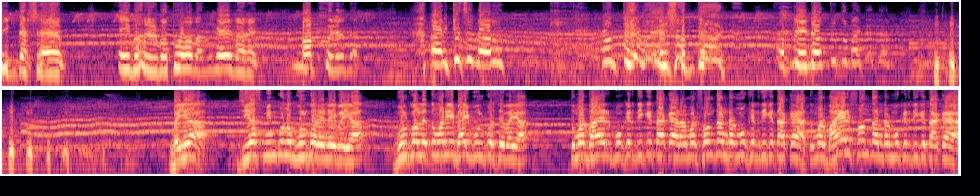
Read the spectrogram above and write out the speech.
শিকদার সাহেব এইবারের মতো আমার মেয়েটারে মাফ করে দেন। আর কিছু না। আপনার মায়ের সন্তান। আপনি এটা অন্তত মাইনে দেন। ভাইয়া, জিয়াসমিন কোনো ভুল করে নাই ভাইয়া। ভুল করলে তোমার এই ভাই ভুল করছে ভাইয়া। তোমার ভাইয়ের মুখের দিকে তাকায় আর আমার সন্তানটার মুখের দিকে তাকায়। তোমার ভাইয়ের সন্তানটার মুখের দিকে তাকায়।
